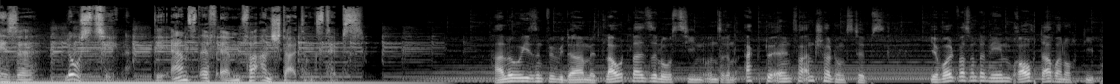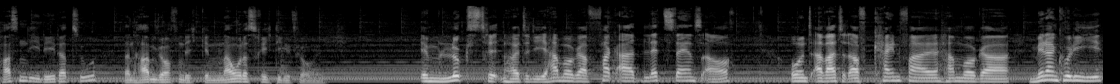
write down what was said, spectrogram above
leise, losziehen. Die Ernst FM Veranstaltungstipps. Hallo, hier sind wir wieder mit laut leise losziehen unseren aktuellen Veranstaltungstipps. Ihr wollt was unternehmen, braucht aber noch die passende Idee dazu, dann haben wir hoffentlich genau das Richtige für euch. Im Lux treten heute die Hamburger Fuck Art Let's Dance auf und erwartet auf keinen Fall Hamburger Melancholie.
